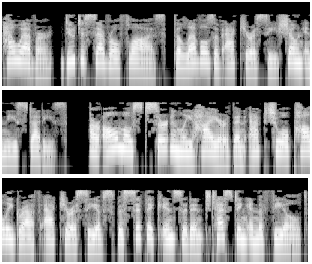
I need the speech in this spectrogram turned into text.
However, due to several flaws, the levels of accuracy shown in these studies are almost certainly higher than actual polygraph accuracy of specific incident testing in the field.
